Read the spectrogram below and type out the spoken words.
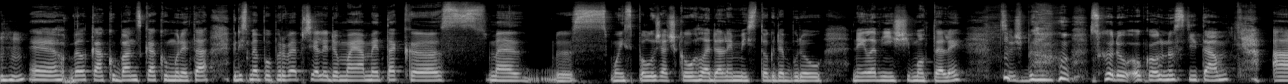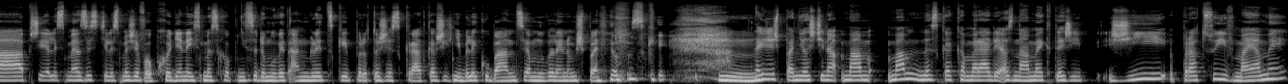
Mm-hmm. Je velká kubanská komunita. Když jsme poprvé přijeli do Miami, tak eh, jsme eh, s mojí spolužačkou hledali místo, kde budou nejlevnější motely, což bylo shodou okolností tam. A přijeli jsme a zjistili jsme, že v obchodě nejsme schopni se domluvit anglicky, protože zkrátka všichni byli kubánci a mluvili jenom španělsky. Hmm. Takže španělština. Mám, mám dneska kamarády a známé, kteří žijí, pracují v Miami,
